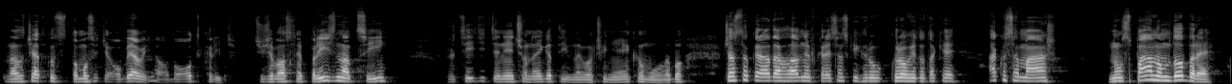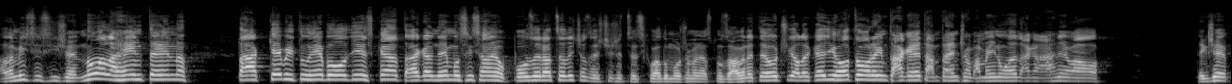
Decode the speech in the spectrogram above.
na začiatku to musíte objaviť alebo odkryť. Čiže vlastne priznať si, že cítite niečo negatívne voči niekomu. Lebo častokrát a hlavne v kresťanských kruhoch je to také, ako sa máš? No s pánom dobre, ale myslíš si, že no ale henten, tak keby tu nebol dneska, tak nemusím sa na neho pozerať celý čas. Ešte, že cez chválu môžeme aspoň zavreté oči, ale keď ho otvorím, tak je tam ten, čo ma minule tak nahneval. Takže,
